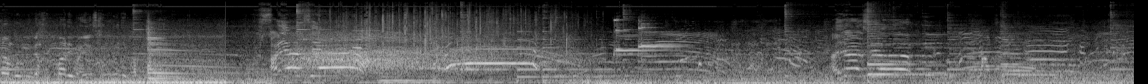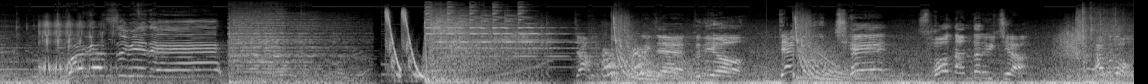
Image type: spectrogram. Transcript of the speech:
마리만 봅니다 한 마리만 이거 상근이 밥 안녕하세요 안녕하세요. 반갑습니다. 자, 이제 드디어 대한민국 최서 남다른 위치야. 가구동.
